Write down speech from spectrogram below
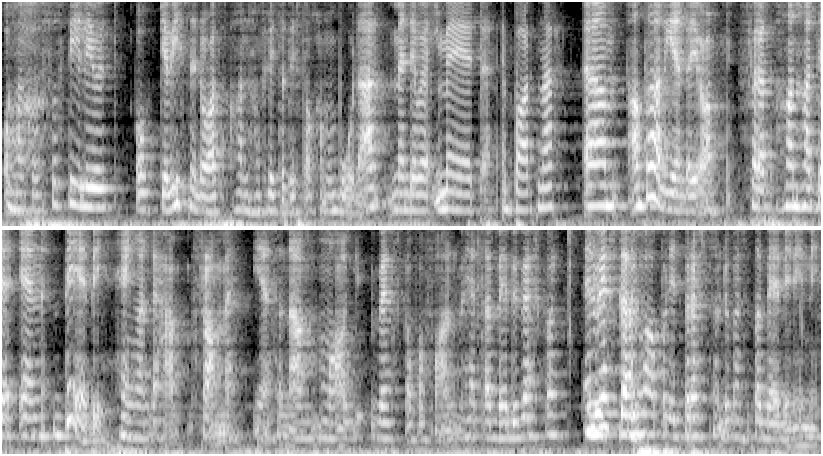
och han såg så stilig ut och jag visste då att han har flyttat till Stockholm och bor där men det var inte Med visste. en partner. Um, antagligen det ja, för att han hade en baby hängande här framme i en sån där magväska, vad fan heter babyväskor? En Just väska det. du har på ditt bröst som du kan sätta babyn in i.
